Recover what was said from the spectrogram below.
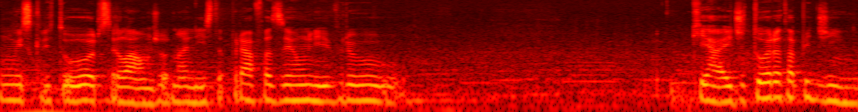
um escritor, sei lá, um jornalista para fazer um livro que a editora está pedindo.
